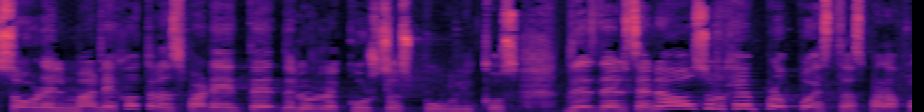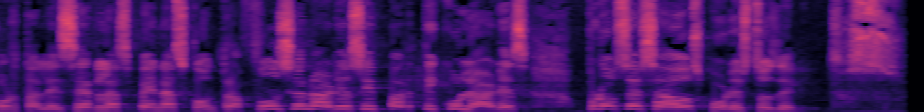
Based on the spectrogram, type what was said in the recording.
sobre el manejo transparente de los recursos públicos. Desde el Senado surgen propuestas para fortalecer las penas contra funcionarios y particulares procesados por estos delitos.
